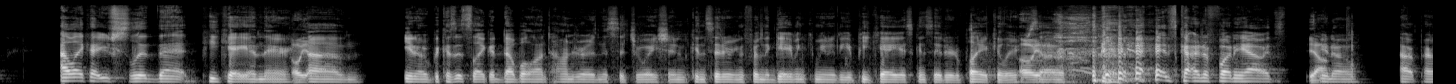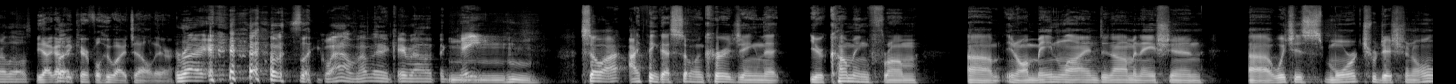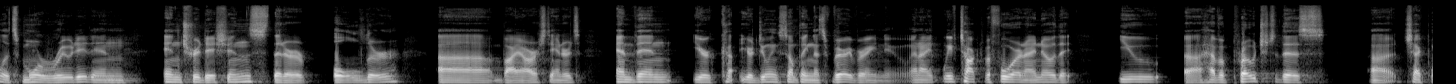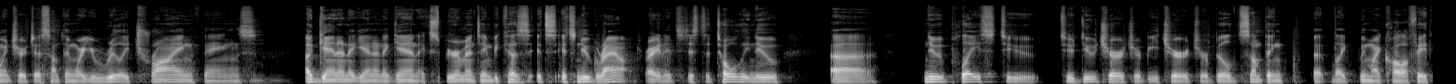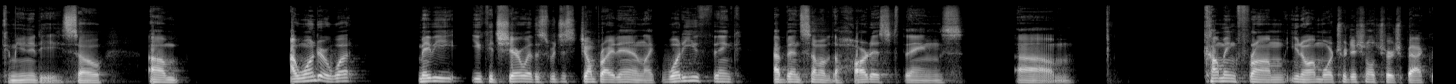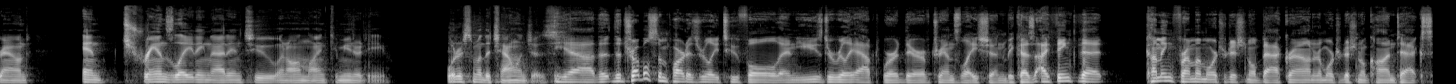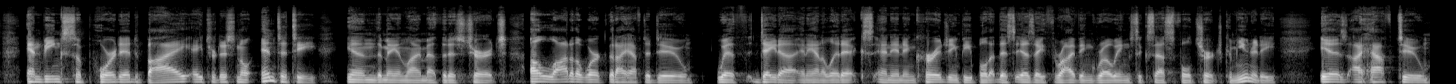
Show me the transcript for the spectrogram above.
I like how you slid that PK in there. Oh yeah. Um, you know, because it's like a double entendre in this situation, considering from the gaming community, a PK is considered a player killer. Oh yeah. it's kind of funny how it's yeah. you know how it parallels. Yeah, I got to be careful who I tell there. Right. I was like, wow, my man came out at the gate. Mm-hmm. So I, I think that's so encouraging that you're coming from, um, you know, a mainline denomination, uh, which is more traditional. It's more rooted in. Mm in traditions that are older uh, by our standards, and then you're you're doing something that's very very new. And I we've talked before, and I know that you uh, have approached this uh, checkpoint church as something where you're really trying things mm-hmm. again and again and again, experimenting because it's it's new ground, right? It's just a totally new uh, new place to to do church or be church or build something that like we might call a faith community. So um, I wonder what maybe you could share with us. We just jump right in. Like, what do you think have been some of the hardest things um, coming from you know a more traditional church background and translating that into an online community? What are some of the challenges? Yeah, the, the troublesome part is really twofold, and you used a really apt word there of translation because I think that coming from a more traditional background and a more traditional context and being supported by a traditional entity in the mainline Methodist Church, a lot of the work that I have to do with data and analytics and in encouraging people that this is a thriving, growing, successful church community is I have to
